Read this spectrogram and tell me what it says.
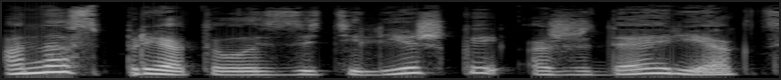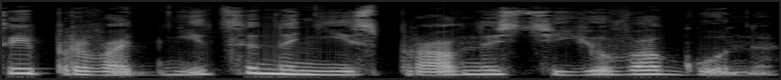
Она спряталась за тележкой, ожидая реакции проводницы на неисправность ее вагона.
